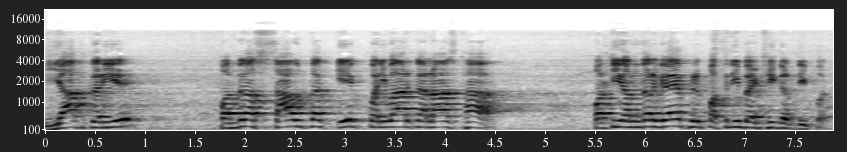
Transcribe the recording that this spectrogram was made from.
याद करिए, पंद्रह साल तक एक परिवार का राज था। पति अंदर गए, फिर पत्नी बैठी गद्दी पर।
